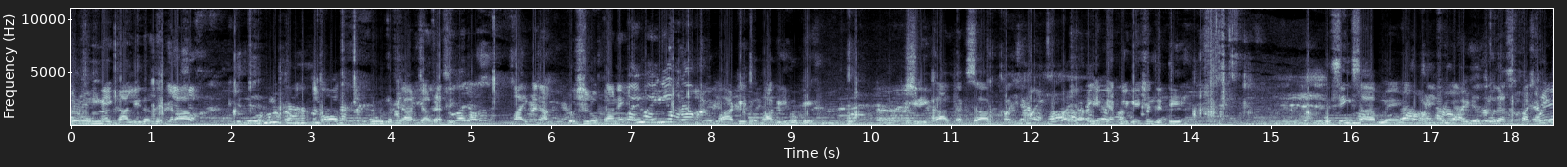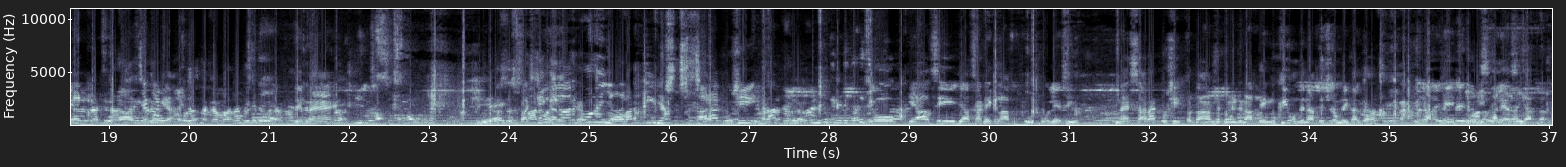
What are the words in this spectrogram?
ਸ਼੍ਰੋਮਣੀ ਅਕਾਲੀ ਦਲ ਦੇ ਖਿਲਾਫ ਬਹੁਤ ਪ੍ਰਚਾਰ ਚੱਲ ਰਿਹਾ ਸੀ। ਕੁਝ ਲੋਕਾਂ ਨੇ ਜੋ ਪਾਰਟੀ ਤੋਂ ਬਾਗੀ ਹੋ ਕੇ ਸ਼੍ਰੀ ਅਕਾਲ ਤਖਤ ਸਾਹਿਬ ਇੱਕ ਐਪਲੀਕੇਸ਼ਨ ਦਿੱਤੀ। ਸਿੰਘ ਸਾਹਿਬ ਨੇ ਉਹਦਾ ਸਪਸ਼ਟੀਕਰਨ ਰਾਜ ਚ ਮੰਗਿਆ ਤੇ ਮੈਂ ਸਪਸ਼ਟੀਕਰਨ ਸਾਰਾ ਕੁਝ ਹੀ ਜੋ ਕਿਹਾ ਸੀ ਜਾਂ ਸਾਡੇ ਖਿਲਾਫ ਝੂਠ ਬੋਲੇ ਸੀ, ਮੈਂ ਸਾਰਾ ਕੁਝ ਹੀ ਪ੍ਰਧਾਨ ਹੋਣ ਦੇ ਨਾਤੇ, ਮੁਖੀ ਹੋਣ ਦੇ ਨਾਤੇ ਸ਼੍ਰੋਮਣੀ ਅਕਾਲੀ ਦਲ ਆਪਣੇ ਝੋਲੀ ਖਾਲਿਆ ਸੀ ਆਪਦਾ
